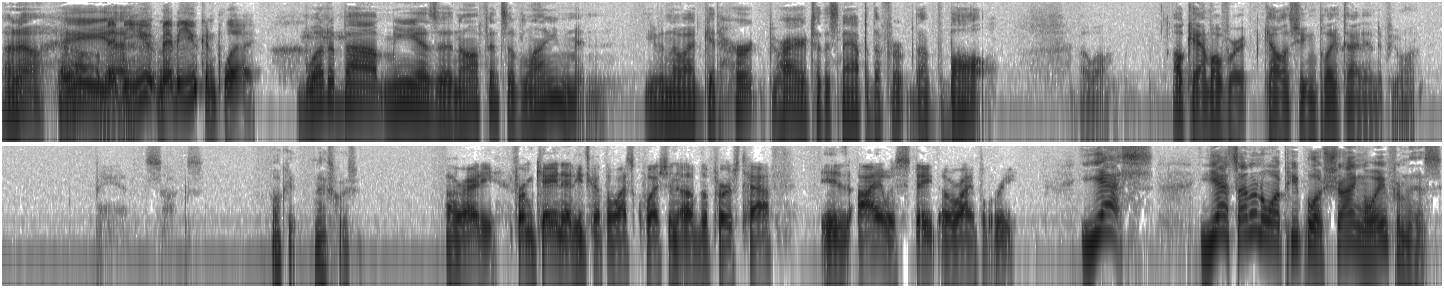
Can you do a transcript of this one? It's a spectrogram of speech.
I know. Hey, uh, maybe uh, you maybe you can play. What about me as an offensive lineman? Even though I'd get hurt prior to the snap of the of the ball. Oh well. Okay, I'm over it. Kellis, you can play tight end if you want. Man, it sucks. Okay, next question. All righty. From KNet, he's got the last question of the first half. Is Iowa State a rivalry? Yes. Yes. I don't know why people are shying away from this.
